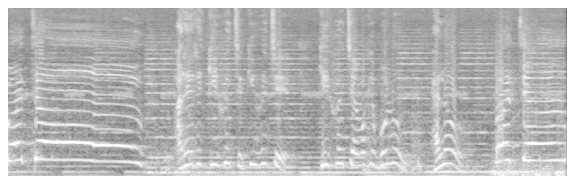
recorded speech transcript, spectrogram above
বাঁচাও! আরে আরে কি হয়েছে কি হয়েছে? কি হয়েছে আমাকে বলুন? হ্যালো বাঁচাও!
